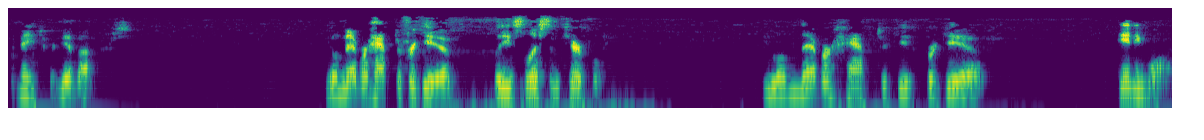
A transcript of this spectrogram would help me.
for me to forgive others. You'll never have to forgive. Please listen carefully you will never have to forgive anyone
